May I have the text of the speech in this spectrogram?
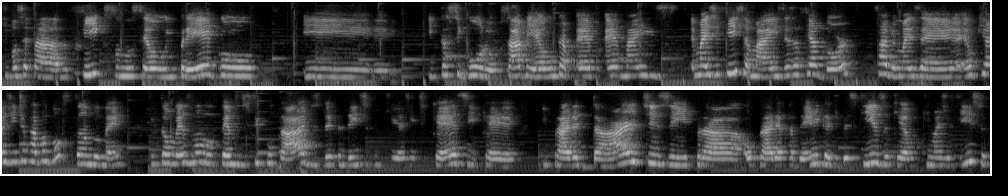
que você tá fixo no seu emprego e, e tá seguro, sabe? É, um, é, é mais é mais difícil, é mais desafiador, sabe? Mas é, é o que a gente acaba gostando, né? Então, mesmo tendo dificuldades, dependente do que a gente quer, se quer ir para a área da artes e para ou para a área acadêmica de pesquisa, que é um pouquinho mais difícil,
